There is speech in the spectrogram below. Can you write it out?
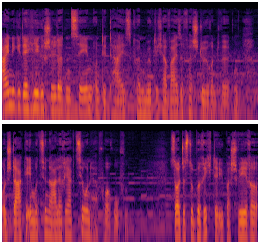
Einige der hier geschilderten Szenen und Details können möglicherweise verstörend wirken und starke emotionale Reaktionen hervorrufen. Solltest du Berichte über schwere,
